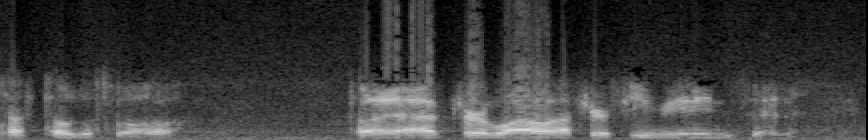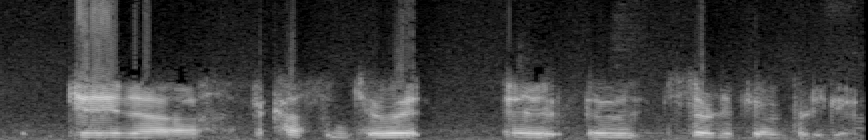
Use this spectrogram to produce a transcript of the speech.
tough pill to swallow. But after a while, after a few meetings and getting uh, accustomed to it, it, it was, started feeling pretty good.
